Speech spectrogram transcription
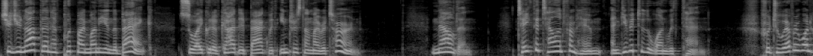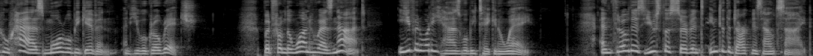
Should you not then have put my money in the bank, so I could have gotten it back with interest on my return? Now then, take the talent from him and give it to the one with ten. For to everyone who has, more will be given, and he will grow rich. But from the one who has not, even what he has will be taken away and throw this useless servant into the darkness outside,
